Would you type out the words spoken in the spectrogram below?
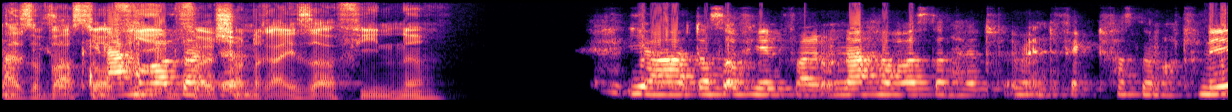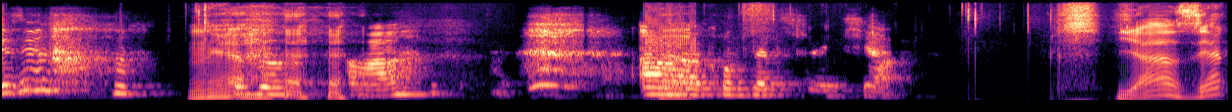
Also warst okay, du auf jeden Fall schon reiseaffin, ne? Ja, das auf jeden Fall. Und nachher war es dann halt im Endeffekt fast nur noch Tunesien. Ja. also, aber, aber ja. grundsätzlich, ja. Ja, sehr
